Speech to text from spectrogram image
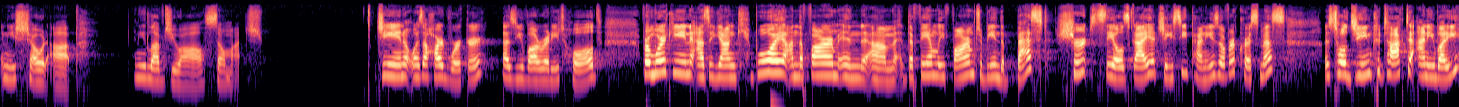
and he showed up. And he loved you all so much. Gene was a hard worker, as you've already told. From working as a young boy on the farm in um, the family farm to being the best shirt sales guy at J.C. Penney's over Christmas, I was told Gene could talk to anybody,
